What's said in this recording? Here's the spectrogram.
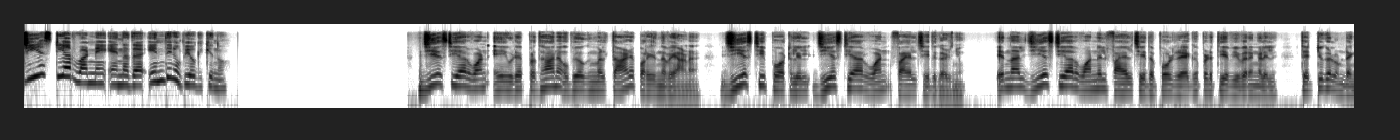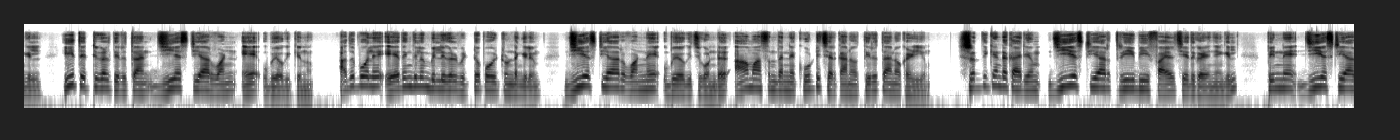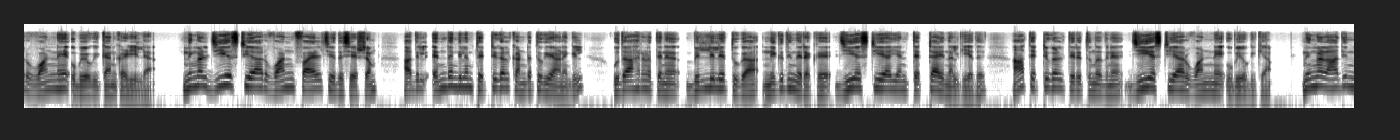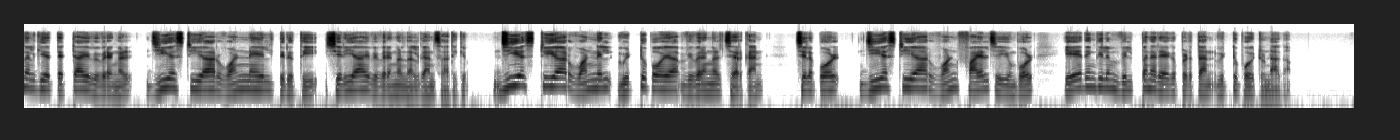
G S T R one A എന്നത് എന്തിനുപയോഗിക്കുന്നു G S T R one എയുടെ പ്രധാന ഉപയോഗങ്ങൾ താഴെ പറയുന്നവയാണ്. ജി എസ് ടി പോർട്ടലിൽ G S T R one file ചെയ്തു കഴിഞ്ഞു. എന്നാൽ ജി എസ് ടി ആർ വണ്ണിൽ ഫയൽ ചെയ്തപ്പോൾ രേഖപ്പെടുത്തിയ വിവരങ്ങളിൽ തെറ്റുകളുണ്ടെങ്കിൽ ഈ തെറ്റുകൾ തിരുത്താൻ G S T R one A ഉപയോഗിക്കുന്നു. അതുപോലെ ഏതെങ്കിലും ബില്ലുകൾ വിട്ടുപോയിട്ടുണ്ടെങ്കിലും G S T R one A ഉപയോഗിച്ചുകൊണ്ട് ആ മാസം തന്നെ കൂട്ടിച്ചേർക്കാനോ തിരുത്താനോ കഴിയും. ശ്രദ്ധിക്കേണ്ട കാര്യം G S T R three B file ചെയ്തു കഴിഞ്ഞെങ്കിൽ പിന്നെ G S T R one A ഉപയോഗിക്കാൻ കഴിയില്ല. നിങ്ങൾ G S T R one file ചെയ്ത ശേഷം അതിൽ എന്തെങ്കിലും തെറ്റുകൾ കണ്ടെത്തുകയാണെങ്കിൽ ഉദാഹരണത്തിന് ബില്ലിലെ തുക നികുതി നിരക്ക് G S T I N തെറ്റായി നൽകിയത് ആ തെറ്റുകൾ തിരുത്തുന്നതിന് ജി എസ് ടി ആർ വണ്ണെ ഉപയോഗിക്കാം. നിങ്ങൾ ആദ്യം നൽകിയ തെറ്റായ വിവരങ്ങൾ ജി എസ് ടി ആർ വണ്ണെയിൽ തിരുത്തി ശരിയായ വിവരങ്ങൾ നൽകാൻ സാധിക്കും. ജി എസ് ടി ആർ വണ്ണിൽ വിട്ടുപോയ വിവരങ്ങൾ ചേർക്കാൻ ചിലപ്പോൾ G S T R one file ചെയ്യുമ്പോൾ ഏതെങ്കിലും വിൽപ്പന രേഖപ്പെടുത്താൻ വിട്ടുപോയിട്ടുണ്ടാകാം.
